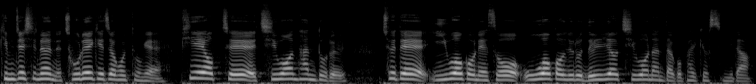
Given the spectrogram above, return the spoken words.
김제시는 조례 개정을 통해 피해 업체의 지원 한도를 최대 2억 원에서 5억 원으로 늘려 지원한다고 밝혔습니다.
